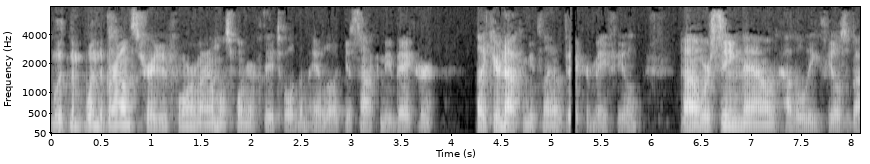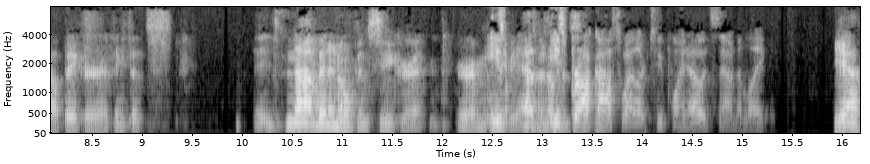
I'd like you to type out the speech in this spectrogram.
with the, when the Browns traded for him, I almost wonder if they told them, "Hey, look, it's not going to be Baker. Like you're not going to be playing with Baker Mayfield." Uh, we're seeing now how the league feels about Baker. I think that's it's not been an open secret, or he's, maybe it has been. He's Brock secret. Osweiler 2.0. It sounded like. Yeah,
